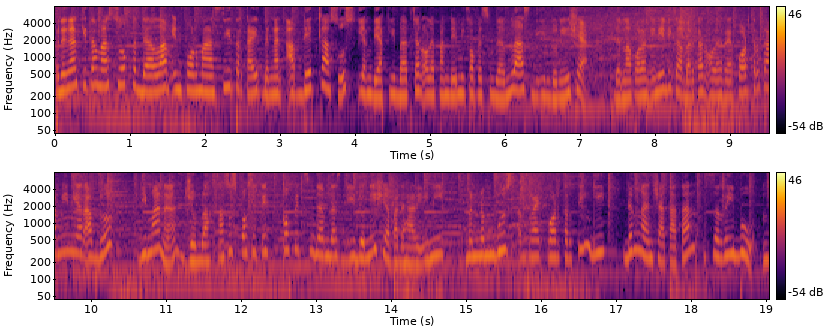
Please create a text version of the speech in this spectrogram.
Pendengar kita masuk ke dalam informasi terkait dengan update kasus yang diakibatkan oleh pandemi COVID-19 di Indonesia. Dan laporan ini dikabarkan oleh reporter kami Niar Abdul di mana jumlah kasus positif COVID-19 di Indonesia pada hari ini menembus rekor tertinggi dengan catatan 1043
